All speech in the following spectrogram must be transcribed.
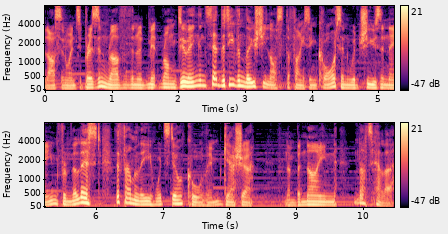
Larsen went to prison rather than admit wrongdoing and said that even though she lost the fight in court and would choose a name from the list, the family would still call him Gesher. Number 9. Nutella.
